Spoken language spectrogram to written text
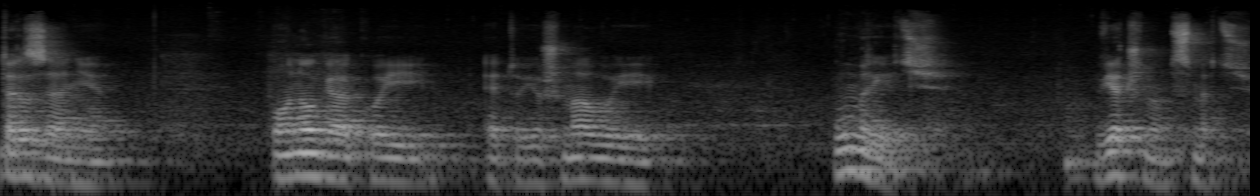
trzanje onoga koji, eto, još malo i umrijeće vječnom smrću.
